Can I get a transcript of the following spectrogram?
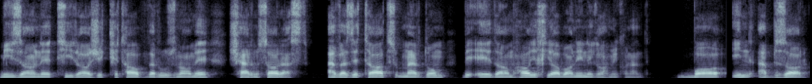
میزان تیراژ کتاب و روزنامه شرمسار است. عوض تئاتر مردم به اعدام های خیابانی نگاه می کنند. با این ابزار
